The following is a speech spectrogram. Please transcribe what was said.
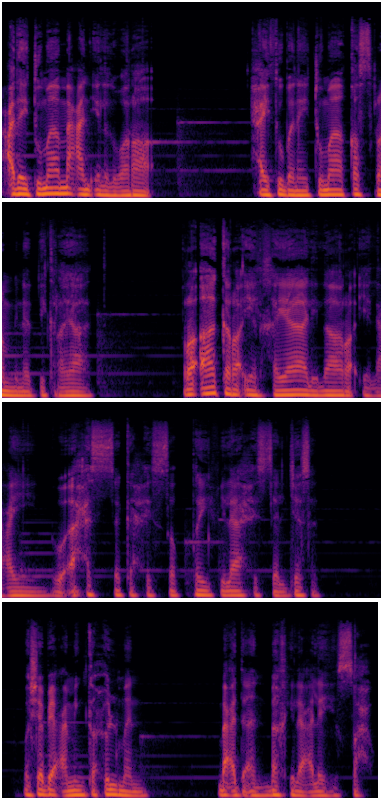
عديتما معا إلى الوراء حيث بنيتما قصرا من الذكريات. رآك رأي الخيال لا رأي العين وأحسك حس الطيف لا حس الجسد. وشبع منك حلما بعد أن بخل عليه الصحو.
